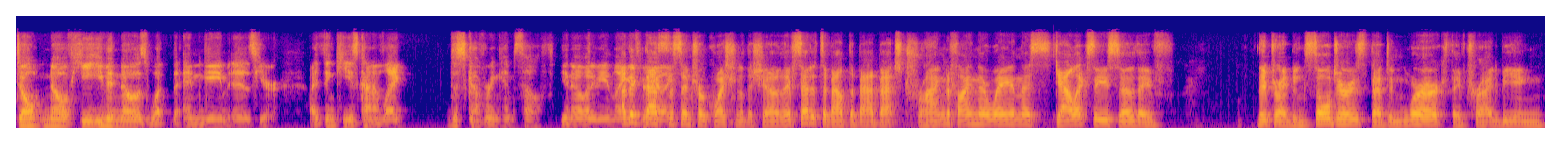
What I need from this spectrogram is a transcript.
don't know if he even knows what the end game is here. I think he's kind of like discovering himself. You know what I mean? Like, I think that's like- the central question of the show. They've said it's about the Bad Batch trying to find their way in this galaxy, so they've they've tried being soldiers, that didn't work. They've tried being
